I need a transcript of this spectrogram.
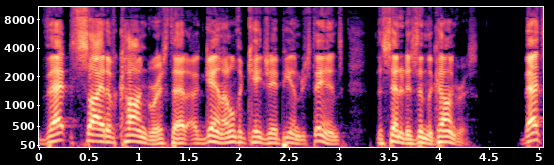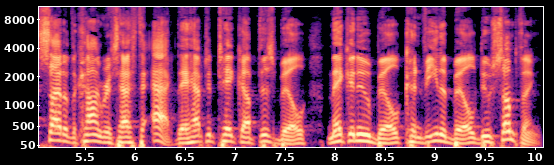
That side of Congress, that again, I don't think KJP understands, the Senate is in the Congress. That side of the Congress has to act. They have to take up this bill, make a new bill, convene a bill, do something.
